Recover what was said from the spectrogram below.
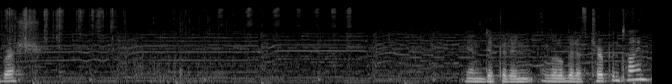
Brush. And dip it in a little bit of turpentine.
